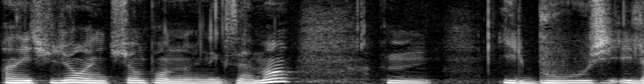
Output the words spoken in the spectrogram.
Un étudiant une étudiante pendant un examen, il bouge, il,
